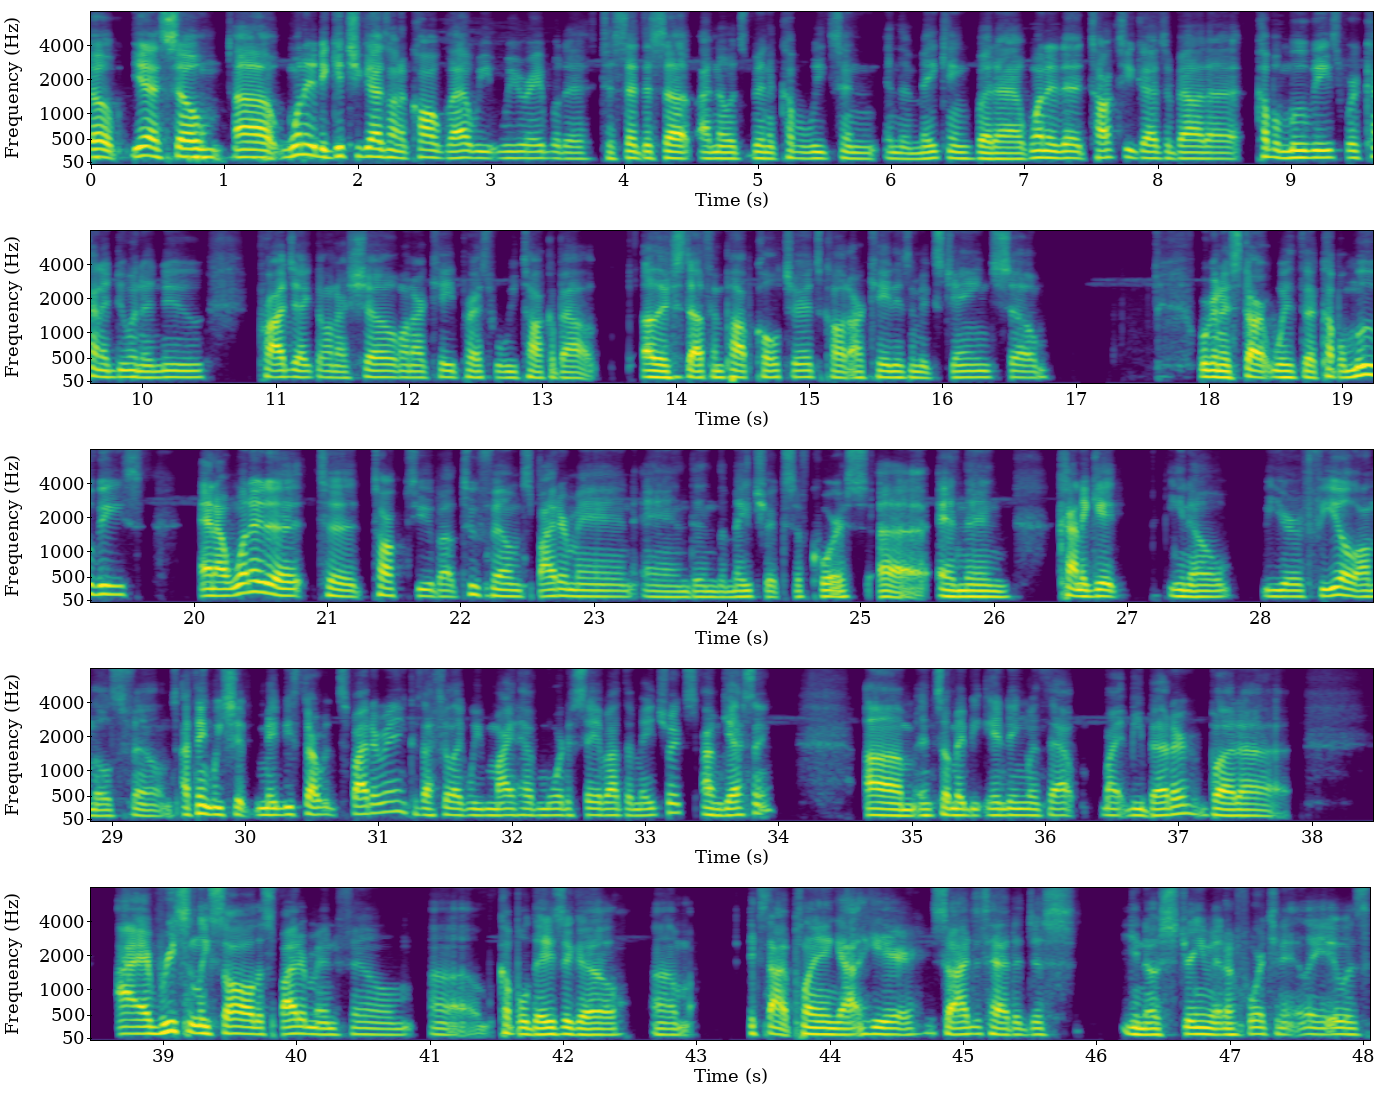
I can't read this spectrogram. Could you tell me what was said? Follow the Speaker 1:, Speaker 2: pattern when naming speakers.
Speaker 1: Dope. Yeah. So uh wanted to get you guys on a call. Glad we we were able to to set this up. I know it's been a couple weeks in in the making, but uh wanted to talk to you guys about a couple movies. We're kind of doing a new project on our show on Arcade Press where we talk about other stuff in pop culture. It's called Arcadeism Exchange. So we're gonna start with a couple movies. And I wanted to to talk to you about two films, Spider-Man and then The Matrix, of course. Uh and then kind of get, you know, your feel on those films. I think we should maybe start with Spider Man because I feel like we might have more to say about The Matrix. I'm guessing, um, and so maybe ending with that might be better. But uh, I recently saw the Spider Man film um, a couple days ago. Um, it's not playing out here, so I just had to just you know stream it. Unfortunately, it was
